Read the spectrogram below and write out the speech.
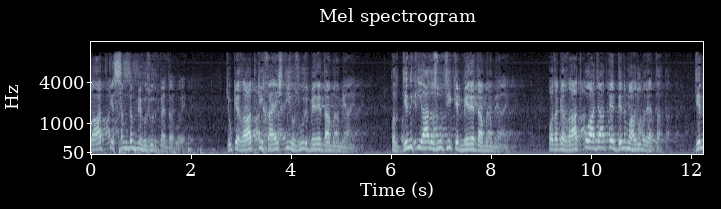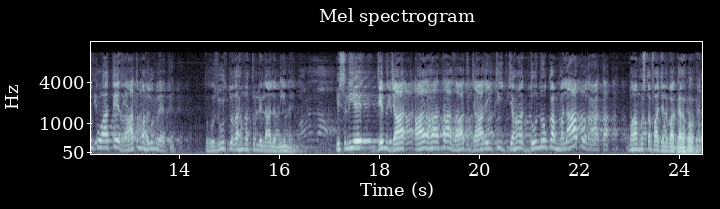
رات کے سنگم میں حضور پیدا ہوئے۔ چونکہ رات کی خواہش تھی حضور میرے دامن میں آئے۔ اور دن کی آرزو تھی کہ میرے دامن میں آئے۔ اور اگر رات کو آ جاتے دن محروم رہتا۔ دن کو آتے رات محروم رہتی۔ تو حضور تو رحمت للعالمین ہے۔ اس لیے دن جا آ رہا تھا، رات جا رہی تھی، جہاں دونوں کا ملاپ ہو رہا تھا، وہاں مصطفیٰ جلوہ گر ہو گئے۔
